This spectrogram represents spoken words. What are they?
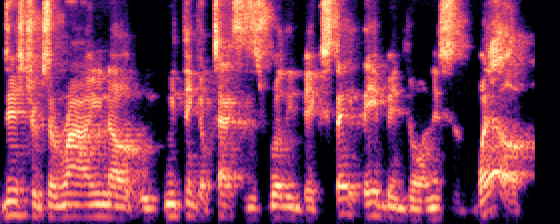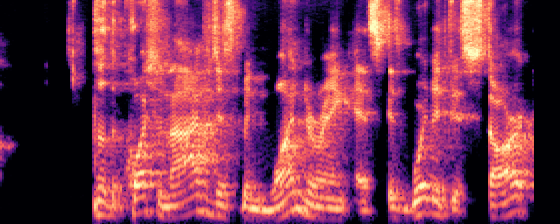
districts around, you know, we think of Texas as really big state. They've been doing this as well. So the question I've just been wondering is, is where did this start?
